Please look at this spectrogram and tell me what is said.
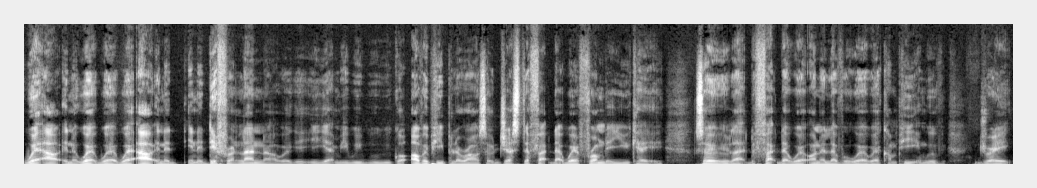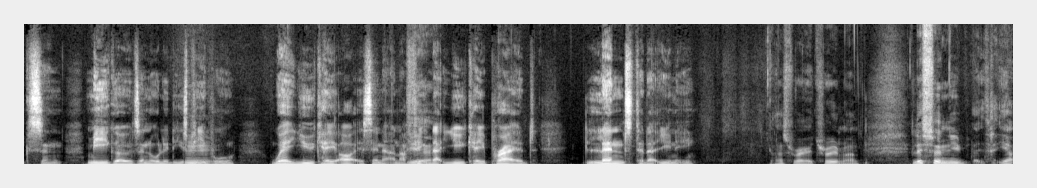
we're out in a, we're, we're, we're out in a in a different land now. You you get me? We we've got other people around. So just the fact that we're from the UK, so like the fact that we're on a level where we're competing with Drakes and Migos and all of these mm. people, we're UK artists in it, and I Yeah. think that UK pride lends to that unity. That's very true, man. Listen, you, yeah,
